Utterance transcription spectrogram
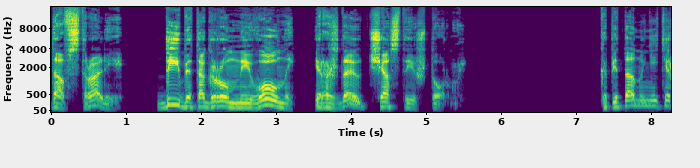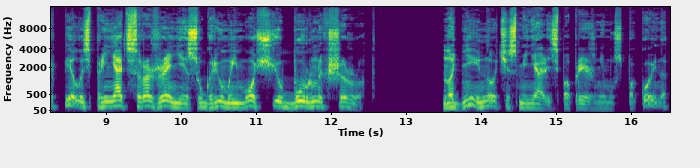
до Австралии дыбят огромные волны и рождают частые штормы. Капитану не терпелось принять сражение с угрюмой мощью бурных широт но дни и ночи сменялись по-прежнему спокойно,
